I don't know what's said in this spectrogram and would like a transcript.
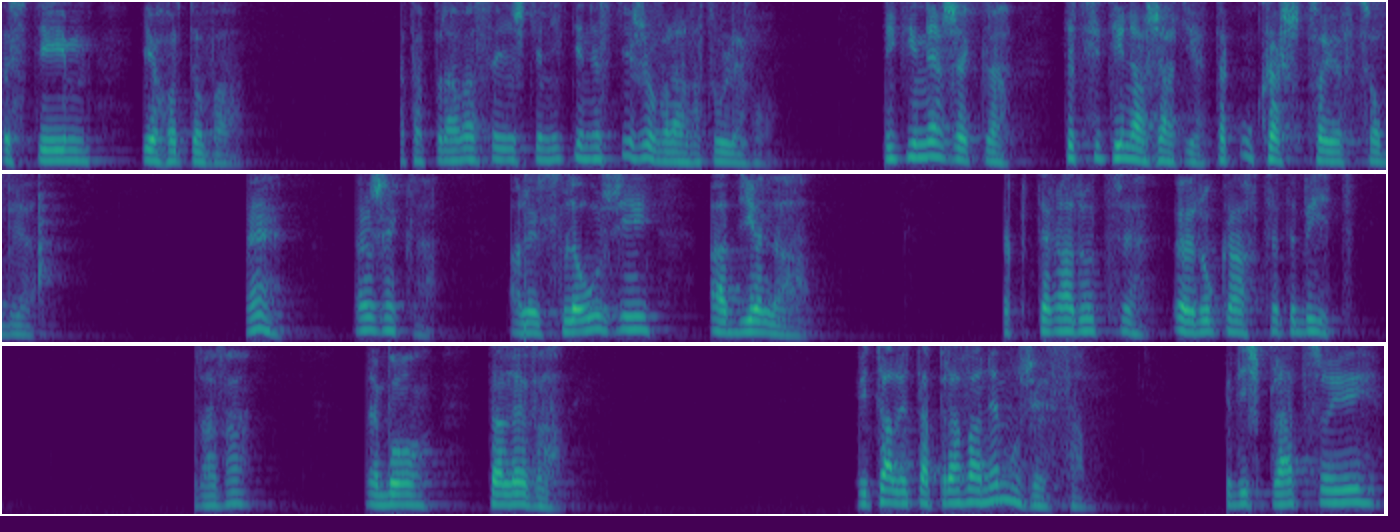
s tím je hotová. A ta prava se ještě nikdy nestěžovala na tu levou. Nikdy neřekla, teď si ty na řadě, tak ukaž, co je v sobě. Ne, neřekla. Ale slouží a dělá. Tak která ruce, eh, ruka chcete být? Prava nebo ta leva? Víte, ale ta prava nemůže sám. Když pracuji,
